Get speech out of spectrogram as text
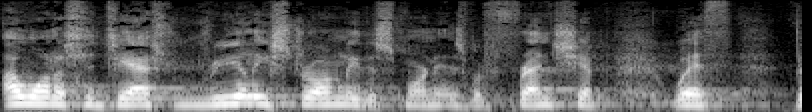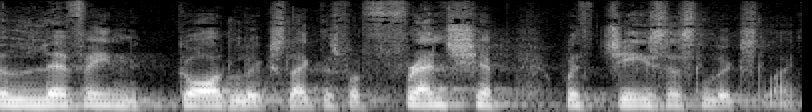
I want to suggest really strongly this morning, is what friendship with the living God looks like. This is what friendship with Jesus looks like.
